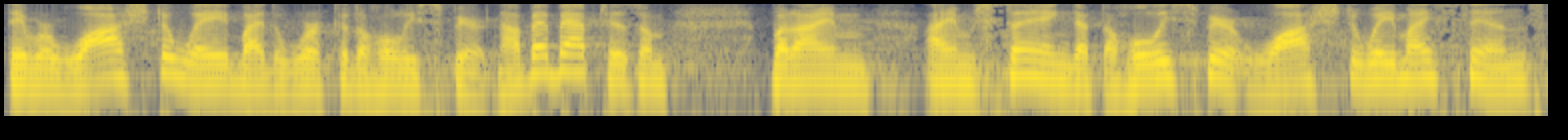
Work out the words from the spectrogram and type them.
They were washed away by the work of the Holy Spirit. Not by baptism, but I'm, I'm saying that the Holy Spirit washed away my sins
